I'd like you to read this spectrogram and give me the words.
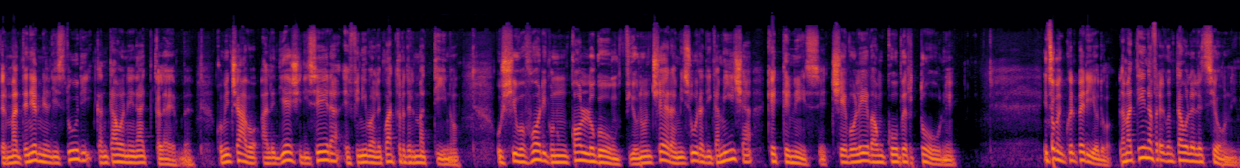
per mantenermi agli studi cantavo nei nightclub. Cominciavo alle 10 di sera e finivo alle 4 del mattino. Uscivo fuori con un collo gonfio, non c'era misura di camicia che tenesse, ci voleva un copertone. Insomma, in quel periodo, la mattina frequentavo le lezioni,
